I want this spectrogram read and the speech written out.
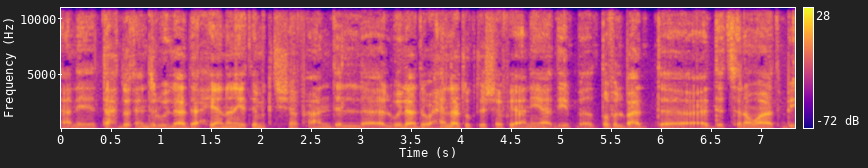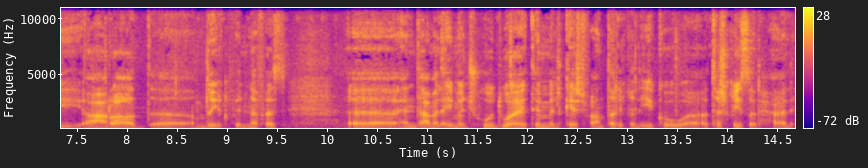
يعني تحدث عند الولادة. أحيانا يتم اكتشافها عند ال- الولادة وأحيانا لا تكتشف يعني يأتي الطفل بعد آه، عدة سنوات بأعراض آه، ضيق في النفس. آه، عند عمل أي مجهود ويتم الكشف عن طريق الإيكو وتشخيص الحالة.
